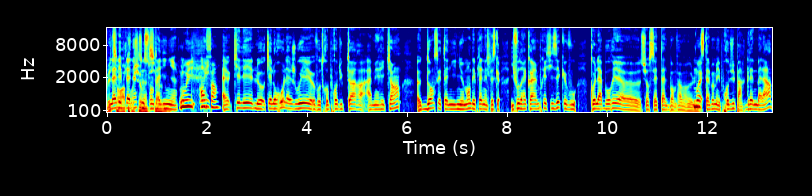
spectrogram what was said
les planètes se sont alignées. Oui, enfin. Euh, quel, est le, quel rôle a joué votre producteur américain euh, dans cet alignement des planètes Parce qu'il faudrait quand même préciser que vous collaborez euh, sur cet album. Enfin, euh, Ouais. cet album est produit par Glenn Ballard.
